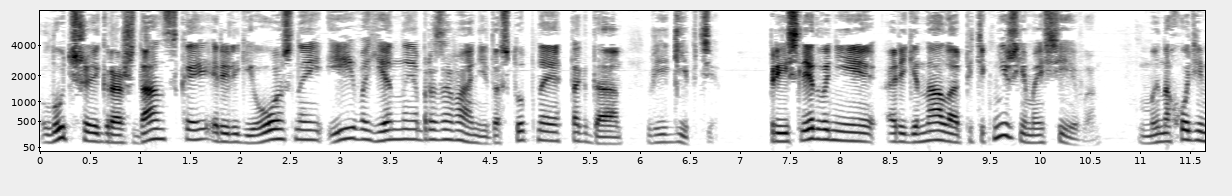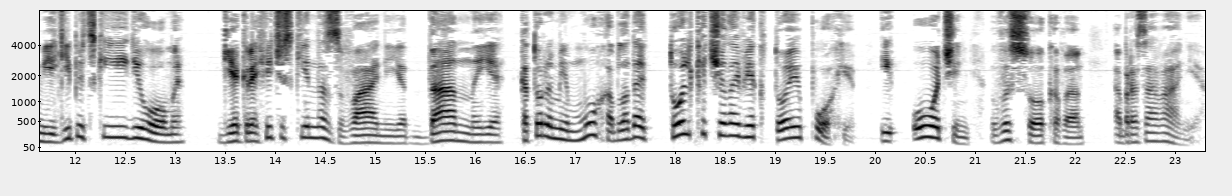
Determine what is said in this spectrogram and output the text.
лучшее гражданское, религиозное и военное образование, доступное тогда в Египте. При исследовании оригинала Пятикнижья Моисеева мы находим египетские идиомы, географические названия, данные, которыми мог обладать только человек той эпохи и очень высокого образования.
